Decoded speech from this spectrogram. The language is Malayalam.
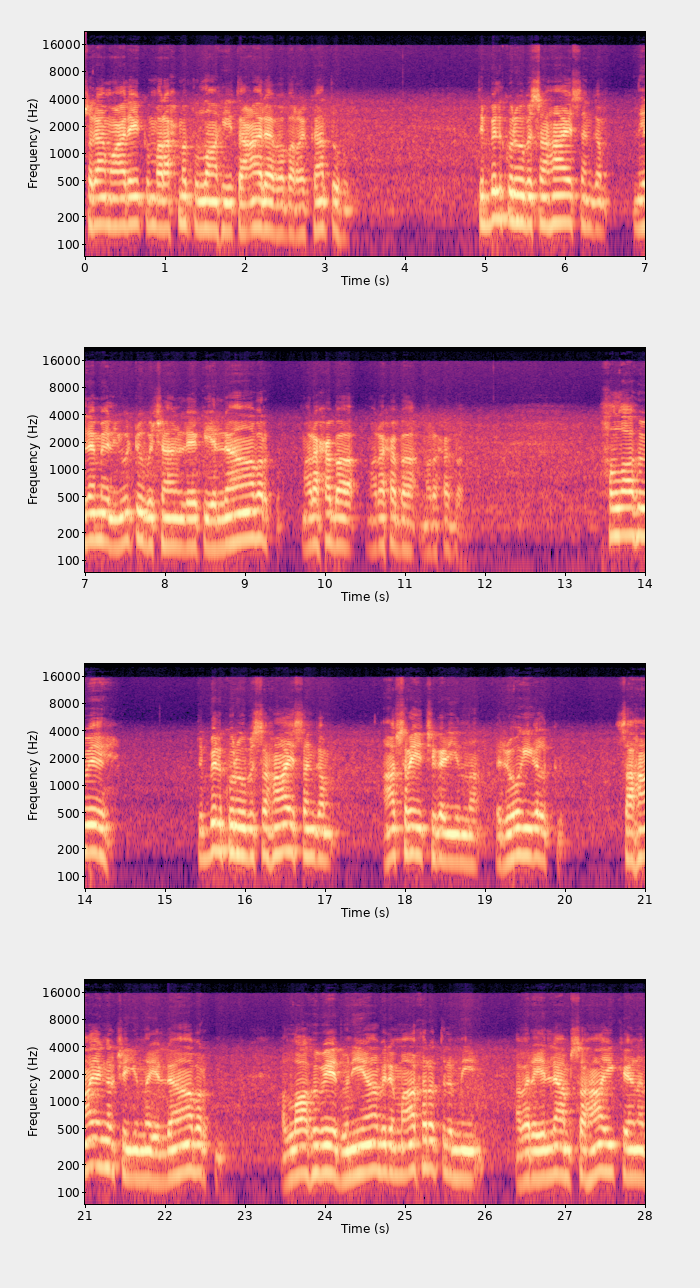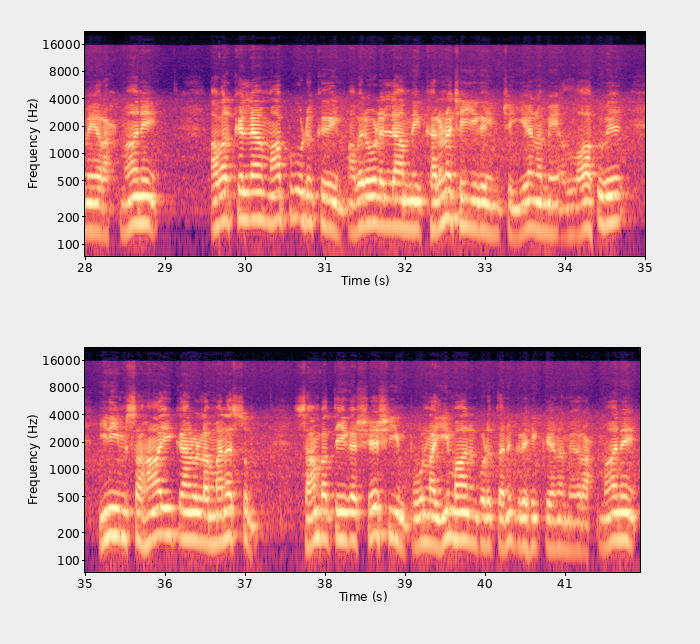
അസ്സാം വലൈക്കും വറഹമത്തല്ലാഹി തആല വബറകാതുഹു. തിബിൽ കുലൂബ് സഹായ സംഘം നിലമേൽ യൂട്യൂബ് ചാനലിലേക്ക് എല്ലാവർക്കും മറഹബ മറഹബ മറഹബ. അള്ളാഹുവേ തിബിൽ കുലൂബ് സഹായ സംഘം ആശ്രയിച്ചു കഴിയുന്ന രോഗികൾക്ക് സഹായങ്ങൾ ചെയ്യുന്ന എല്ലാവർക്കും അള്ളാഹുവേ ദുനിയാവിലും ആഹ്റത്തിലും നീ അവരെയെല്ലാം സഹായിക്കണമേ റഹ്മാനെ. അവർക്കെല്ലാം മാപ്പ് കൊടുക്കുകയും അവരോടെല്ലാം നീ കരുണ ചെയ്യുകയും ചെയ്യണമേ അള്ളാഹുവേ. ഇനിയും സഹായിക്കാനുള്ള മനസ്സും സാമ്പത്തിക ശേഷിയും പൂർണ ഈമാനും കൊടുത്ത് അനുഗ്രഹിക്കണമേ റഹ്മാനെ.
